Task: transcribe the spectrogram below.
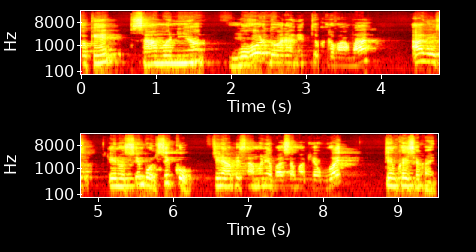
તો કે સામાન્ય મોહર દ્વારા વ્યક્ત કરવામાં આવે છે. એનો સિમ્બોલ સિક્કો, જેને આપણે સામાન્ય ભાષામાં કહેવું હોય, તેમ કહી શકાય.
